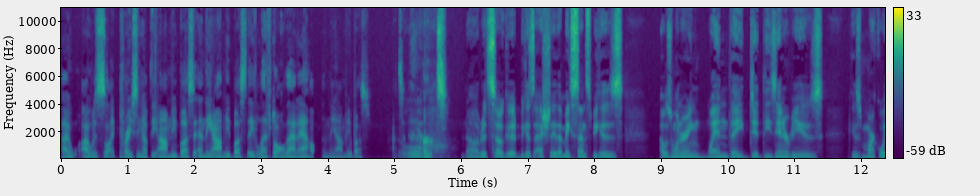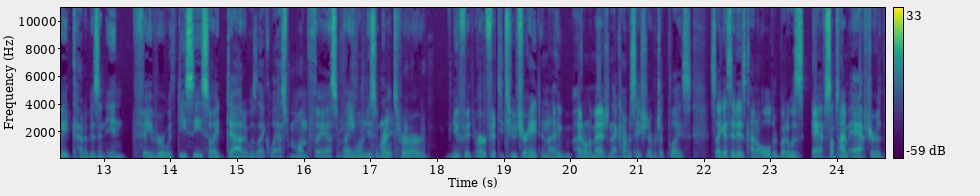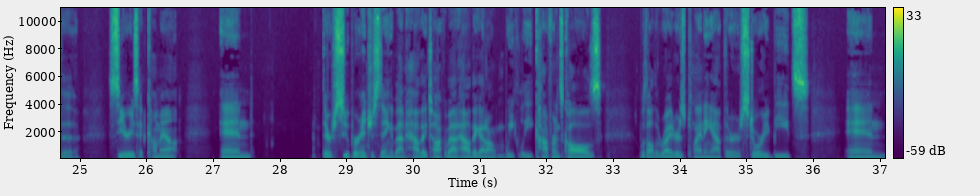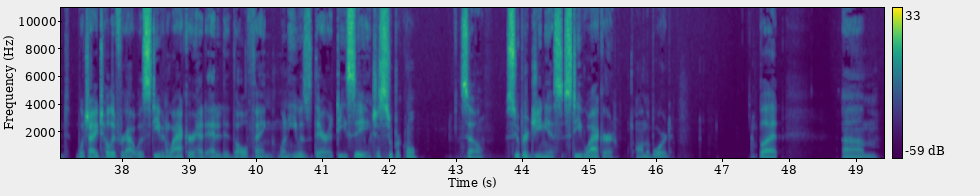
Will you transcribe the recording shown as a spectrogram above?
I I was like pricing up the omnibus and the omnibus they left all that out in the omnibus That's, Ooh. that hurts No, but it's so good because actually that makes sense because I was wondering when they did these interviews because Mark Waid kind of isn't in favor with DC, so I doubt it was like last month they asked him, "Hey, you want to do some Right. quotes for our new fit or 52 trade?" And I I don't imagine that conversation ever took place. So I guess it is kind of older, but it was af- sometime after the series had come out, and they're super interesting about how they talk about how they got on weekly conference calls with all the writers planning out their story beats and which I totally forgot was Stephen Wacker had edited the whole thing when he was there at DC. which is super cool So, super genius Steve Wacker on the board. But um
